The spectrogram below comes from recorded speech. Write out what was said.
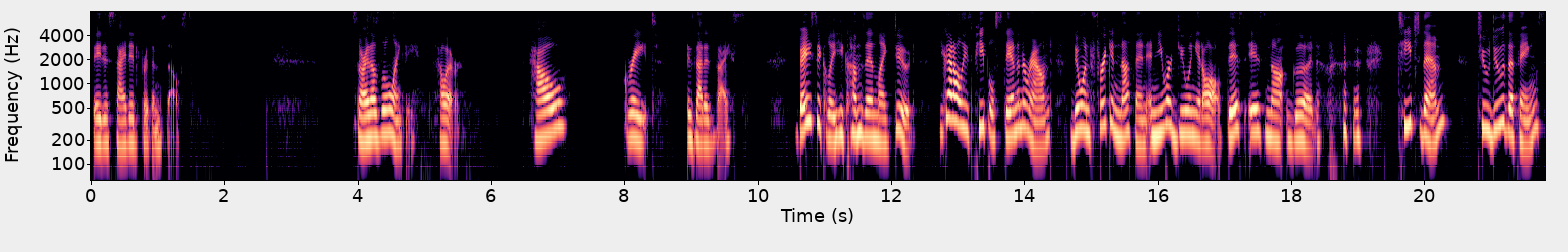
they decided for themselves. Sorry, that was a little lengthy. However, how great is that advice? Basically, he comes in like, dude, you got all these people standing around doing freaking nothing, and you are doing it all. This is not good. Teach them to do the things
